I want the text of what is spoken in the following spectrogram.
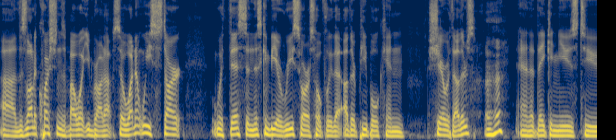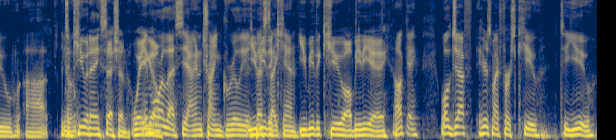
uh, there's a lot of questions about what you brought up. So, why don't we start with this? And this can be a resource, hopefully, that other people can share with others and that they can use to. Uh, Uh-huh. It's a Q and A session. Way you go. more or less, yeah. I'm going to try and grill you as you be best the I can. You be the Q. I'll be the A. okay. Well, Jeff, here's my first q to you.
